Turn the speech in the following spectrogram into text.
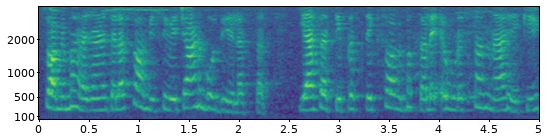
स्वामी महाराजांनी त्याला स्वामी सेवेचे अनुभव दिलेले असतात. यासाठी प्रत्येक स्वामी भक्ताला एवढंच सांगणं आहे की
